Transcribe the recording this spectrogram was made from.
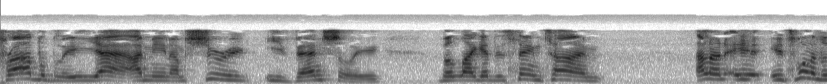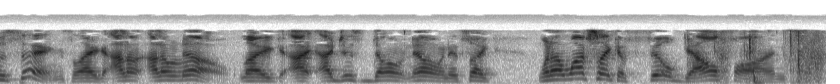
probably yeah. I mean, I'm sure eventually, but like at the same time, I don't. It, it's one of those things. Like I don't. I don't know. Like I. I just don't know. And it's like when I watch like a Phil Galfond,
